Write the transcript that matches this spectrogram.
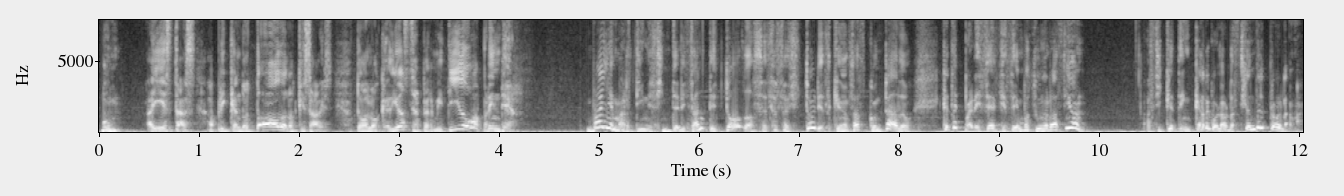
¡pum! Ahí estás, aplicando todo lo que sabes, todo lo que Dios te ha permitido aprender. Vaya Martín, es interesante todas esas historias que nos has contado. ¿Qué te parece si hacemos una oración? Así que te encargo la oración del programa.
